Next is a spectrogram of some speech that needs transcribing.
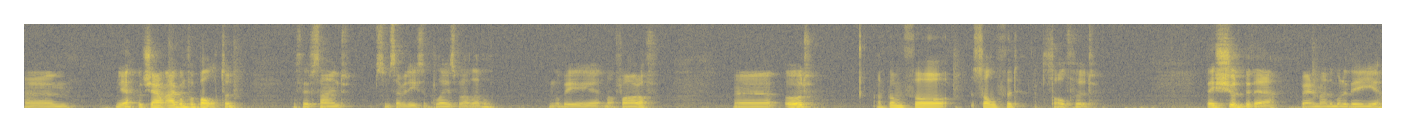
Um, yeah, good shout. I've gone for Bolton because they've signed some semi decent players for that level. I think they'll be uh, not far off. Uh, Odd, I've gone for Salford. Salford. They should be there, bearing in mind the money they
